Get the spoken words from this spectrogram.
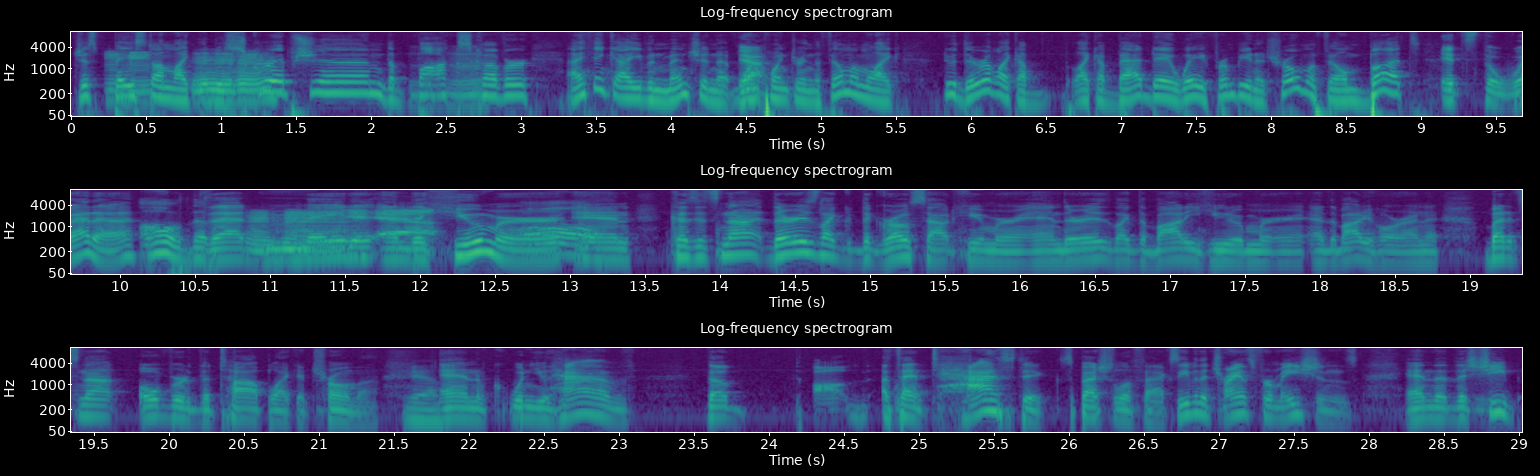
just mm-hmm. based on like the mm-hmm. description, the box mm-hmm. cover. I think I even mentioned at Yeah. one point during the film, I'm like, dude, they were like a like a bad day away from being a Troma film, but It's the Weta Oh, the- that made it, and the humor, Oh. and because it's not there is like the gross out humor, and there is like the body humor and the body horror in it, but it's not over the top like a Troma. Yeah. And when you have the uh, Uh, a fantastic special effects, even the transformations and the, the mm. sheep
